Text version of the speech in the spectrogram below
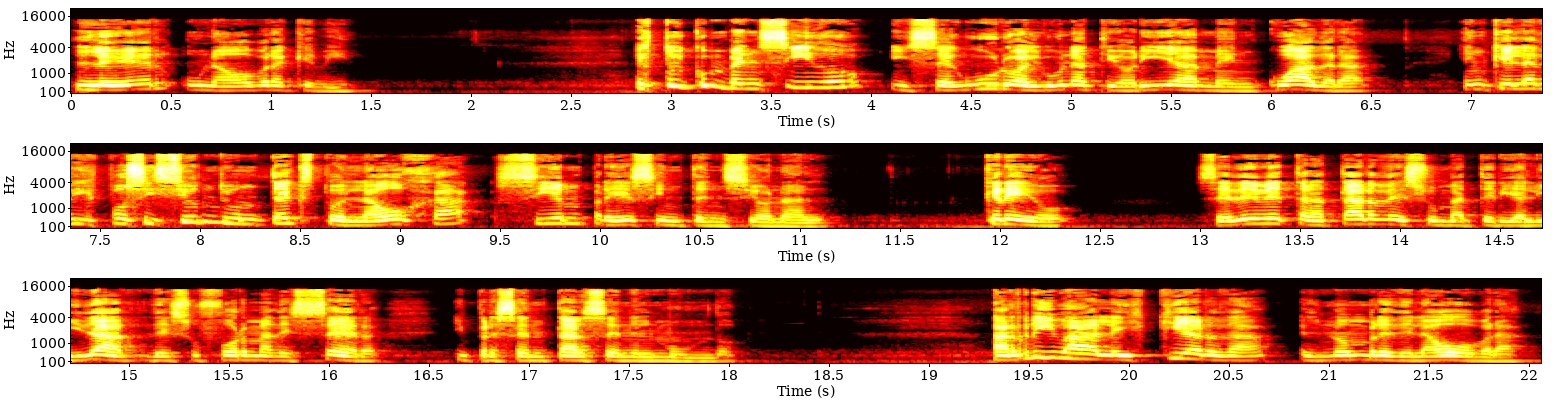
Leer una obra que vi. Estoy convencido y seguro alguna teoría me encuadra en que la disposición de un texto en la hoja siempre es intencional. Creo, se debe tratar de su materialidad, de su forma de ser y presentarse en el mundo. Arriba a la izquierda el nombre de la obra,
